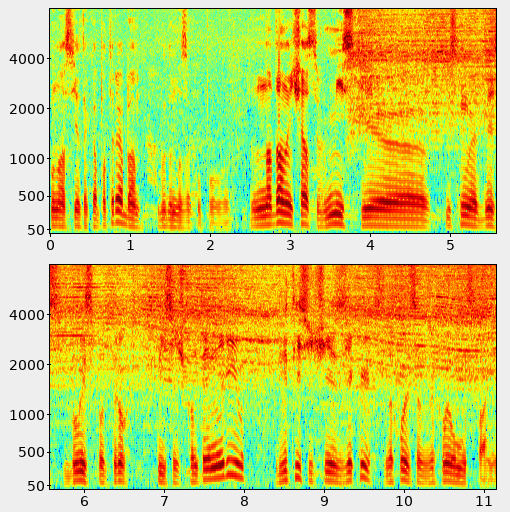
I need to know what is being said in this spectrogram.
У нас є така потреба, будемо закуповувати. На даний час в місті е, існує десь близько трьох тисяч контейнерів, дві тисячі з яких знаходяться в жахливому стані.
